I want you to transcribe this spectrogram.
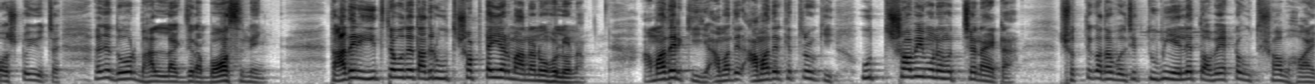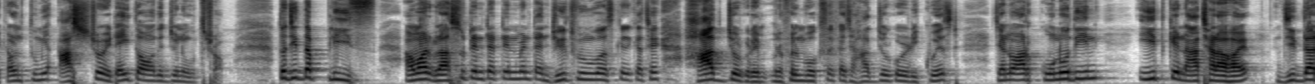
কষ্টই হচ্ছে আচ্ছা দৌর ভালো লাগছে না, বস নেই। তাদের ঈদটা বোধহয় তাদের উৎসবটাই আর মানানো হলো না। আমাদের কি, আমাদের আমাদের ক্ষেত্রেও কি, উৎসবই মনে হচ্ছে না এটা। সত্যি কথা বলছি, তুমি এলে তবে একটা উৎসব হয়, কারণ তুমি আসছো, এটাই তো আমাদের জন্য উৎসব। তো জিদ্দা, প্লিজ আমার গ্রাসরুট এন্টারটেনমেন্ট অ্যান্ড জিউথ ফিল্ম বক্সের কাছে হাত জোর করে মানে ফিল্ম বক্সের কাছে হাত জোর করে রিকোয়েস্ট যেন আর কোনো দিন ঈদকে না ছাড়া হয়, জিদ্দার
